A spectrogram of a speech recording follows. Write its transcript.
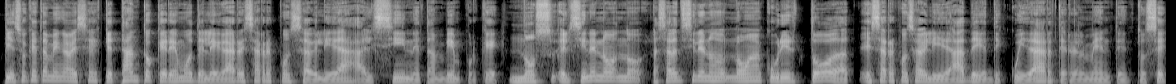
pienso que también a veces que tanto queremos delegar esa responsabilidad al cine también, porque no, el cine no, no, las salas de cine no, no van a cubrir toda esa responsabilidad de, de, cuidarte realmente. Entonces,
